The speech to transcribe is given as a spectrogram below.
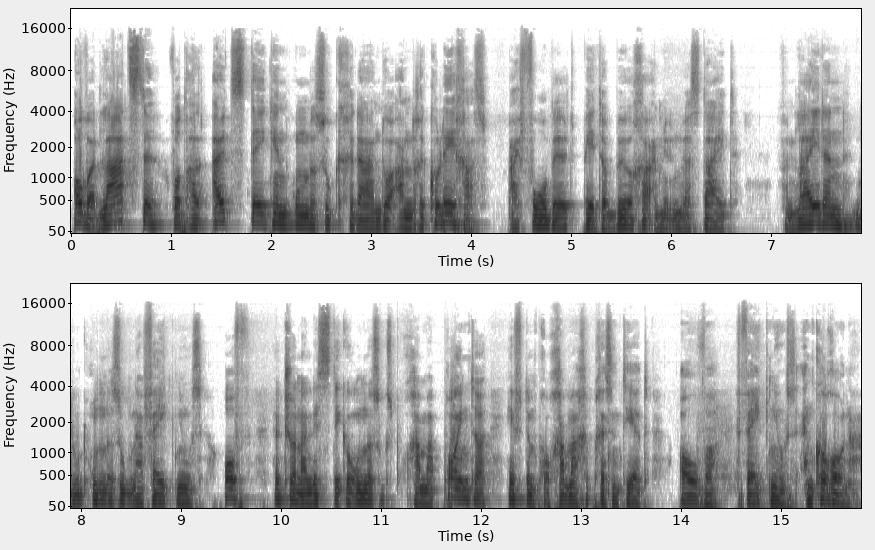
Over het laatste wordt al uitstekend onderzoek gedaan door andere collega's. Bijvoorbeeld Peter Burger aan de Universiteit van Leiden doet onderzoek naar fake news of het journalistieke onderzoeksprogramma Pointer heeft een programma gepresenteerd over fake news en corona.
